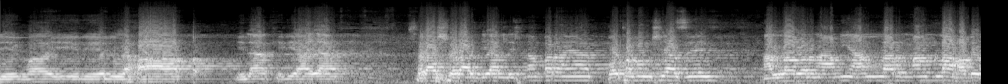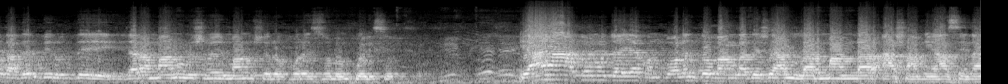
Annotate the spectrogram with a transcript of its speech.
বিগাইরিল ইলা আয়াত। সূরা সূরা 42 নম্বর আয়াত, প্রথম অংশে আছে আল্লাহ বলেন, আমি আল্লাহর মামলা হবে তাদের বিরুদ্ধে। যারা মানুষ হয়ে মানুষের উপরে জুলুম করেছে। এখন বলেন তো, বাংলাদেশে আল্লাহর মামলার আসামি আছে না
